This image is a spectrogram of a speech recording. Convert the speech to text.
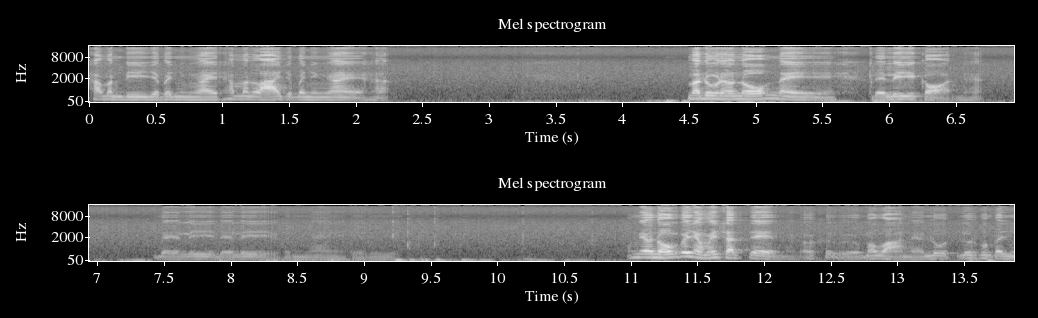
ถ้ามันดีจะเป็นยังไง ถ้ามันร้ายจะเป็นยังไงฮะ มาดูแนวโน้มในเดลี่ก่อนนะฮะเดลี่เดลี่เป็นไงเดลี่แนวโน้มก็ยังไม่ชัดเจนก็คือเมื่อวานเนี่ยรูดรูดขึ้นไปจ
